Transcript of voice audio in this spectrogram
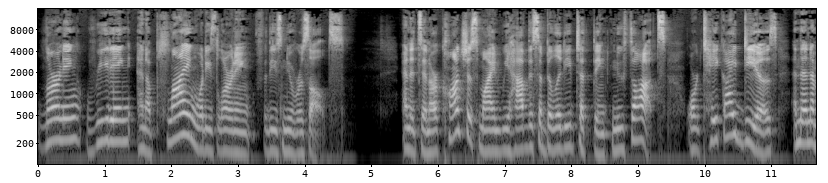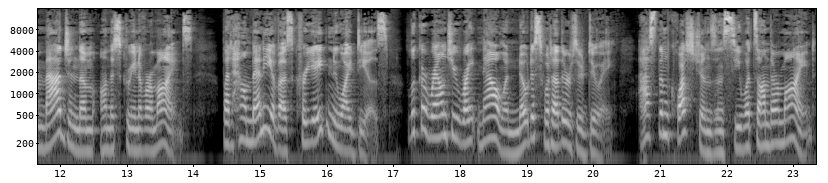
learning, reading, and applying what he's learning for these new results. And it's in our conscious mind we have this ability to think new thoughts or take ideas and then imagine them on the screen of our minds. But how many of us create new ideas? Look around you right now and notice what others are doing. Ask them questions and see what's on their mind.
